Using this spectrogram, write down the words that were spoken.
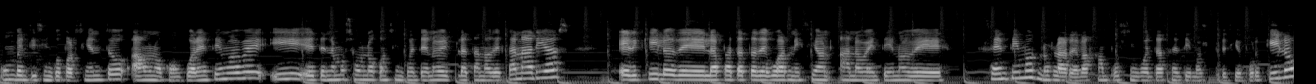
un 25% a 1,49 y eh, tenemos a 1,59 el plátano de Canarias, el kilo de la patata de guarnición a 99 céntimos, nos la rebajan por 50 céntimos precio por kilo.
